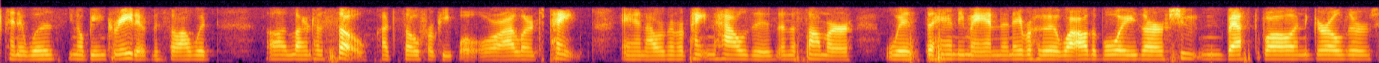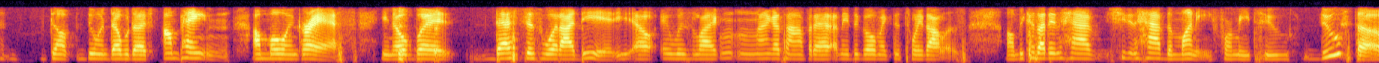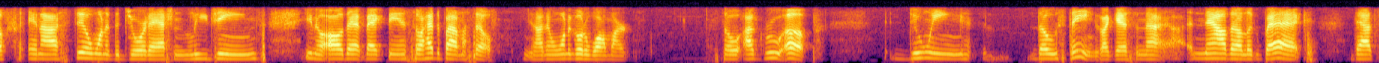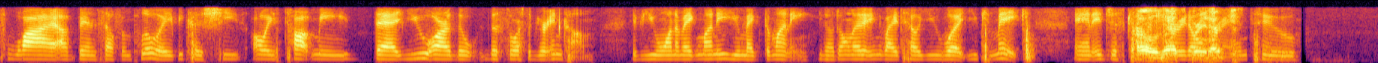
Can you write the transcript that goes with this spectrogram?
And it was you know being creative. And so i would uh learn to sew. I'd sew for people or i learned to paint. And i remember painting houses in the summer with the handyman in the neighborhood while all the boys are shooting basketball and the girls are dump, doing double dutch. I'm painting. I'm mowing grass. You know, but that's just what I did. You know, it was like, Mm-mm, I ain't got time for that. I need to go make this twenty dollars, um, because I didn't have. She didn't have the money for me to do stuff, and I still wanted the Jordache and Lee jeans, you know, all that back then. So I had to buy it myself. You know, I didn't want to go to Walmart. So I grew up doing those things, I guess. And that, now that I look back, that's why I've been self-employed because she's always taught me that you are the the source of your income. If you want to make money, you make the money. You know, don't let anybody tell you what you can make. And it just kind oh, of carried over just, into.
